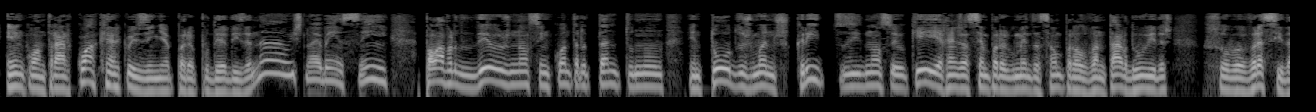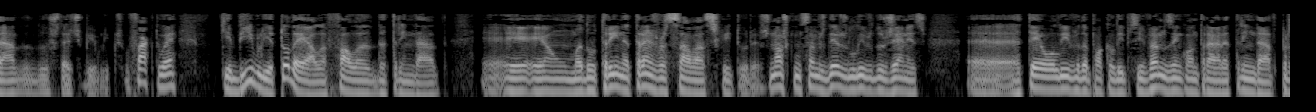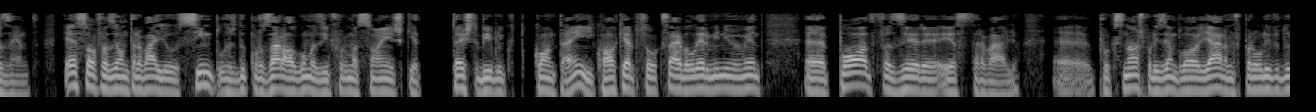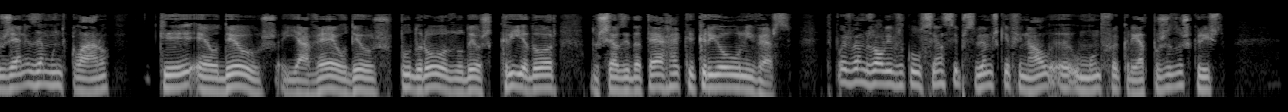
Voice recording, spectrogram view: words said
encontrar qualquer coisinha para poder dizer não, isto não é bem assim, a palavra de Deus não se encontra tanto no, em todos os manuscritos e não sei o quê, e arranja sempre argumentação para levantar dúvidas sobre a veracidade dos textos bíblicos. O facto é que a Bíblia, toda ela, fala da Trindade. É, é, é uma doutrina transversal às Escrituras. Nós começamos desde o livro do Gênesis uh, até o livro do Apocalipse e vamos encontrar a Trindade presente. É só fazer um trabalho simples de cruzar algumas informações que a texto bíblico contém e qualquer pessoa que saiba ler minimamente uh, pode fazer esse trabalho. Uh, porque se nós, por exemplo, olharmos para o livro do Gênesis, é muito claro que é o Deus, Yahvé, o Deus poderoso, o Deus criador dos céus e da terra, que criou o universo. Depois vamos ao livro de Colossenses e percebemos que afinal eh, o mundo foi criado por Jesus Cristo.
